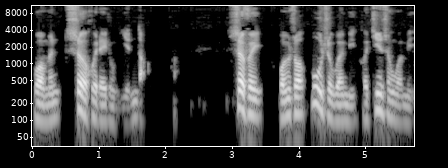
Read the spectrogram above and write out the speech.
我们社会的一种引导。社会我们说物质文明和精神文明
